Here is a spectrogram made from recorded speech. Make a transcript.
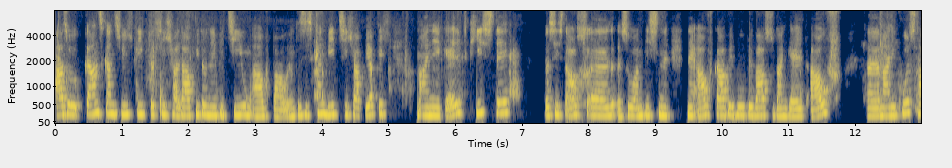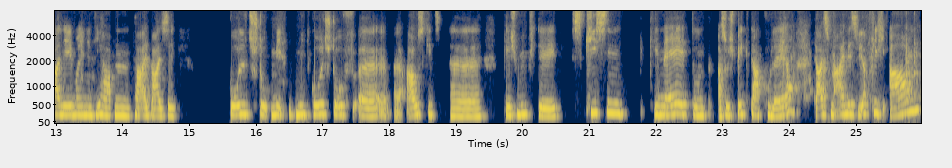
Also ganz, ganz wichtig, dass ich halt auch wieder eine Beziehung aufbaue. Und das ist kein Witz. Ich habe wirklich meine Geldkiste. Das ist auch äh, so ein bisschen eine Aufgabe, wo bewahrst du dein Geld auf? Äh, meine Kursteilnehmerinnen, die haben teilweise Goldstoff, mit, mit Goldstoff äh, ausgeschmückte äh, Kissen genäht und also spektakulär. Da ist meines wirklich arm.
